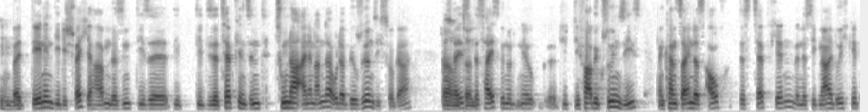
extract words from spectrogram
Und Mhm. bei denen, die die Schwäche haben, da sind diese, die, die, diese Zäpfchen sind zu nah aneinander oder berühren sich sogar. Das, Ah, und heißt, das heißt, wenn du eine- die, die Farbe Grün siehst, dann kann es sein, dass auch das Zäpfchen, wenn das Signal durchgeht,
